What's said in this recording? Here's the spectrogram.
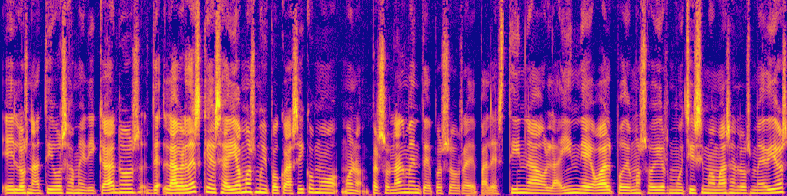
eh, los nativos americanos. la verdad es que sabíamos muy poco, así como, bueno, personalmente, pues sobre Palestina o la India, igual podemos oír muchísimo más en los medios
